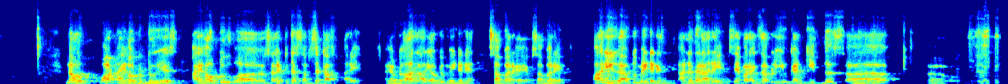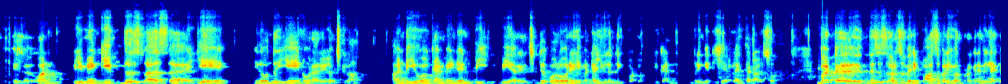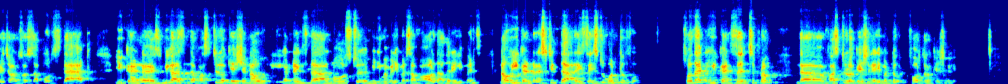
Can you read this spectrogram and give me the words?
Now what I have to do is I have to uh, select the subset of array. I have to or, you have to maintain a sub array, sub array or you have to maintain another array. Say for example, you can keep this uh, uh, one. You may keep this as uh, A. இது வந்து ஏன்னு ஒரு அரேல வச்சுக்கலாம் and you can maintain B B array வச்சுட்டு ஒரு ஒரு எலிமெண்ட்டா இதுல தூக்கி போடலாம் you can bring it here like that also but uh, this is also very possible your programming language also supports that you can uh, because the first location now contains the almost uh, minimum elements of all the other elements now you can restrict the array size to 1 to 4 so that you can search from the first location element to fourth location element.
